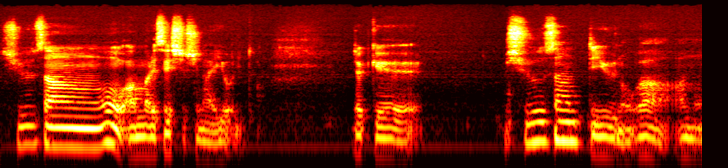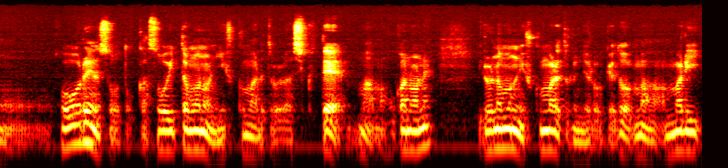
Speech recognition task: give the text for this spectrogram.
シュウ酸をあんまり摂取しないようにと。じゃっけシュウ酸っていうのがあのほうれん草とかそういったものに含まれてるらしくてまあまあ他のねいろんなものに含まれてるんだろうけどまああんまり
